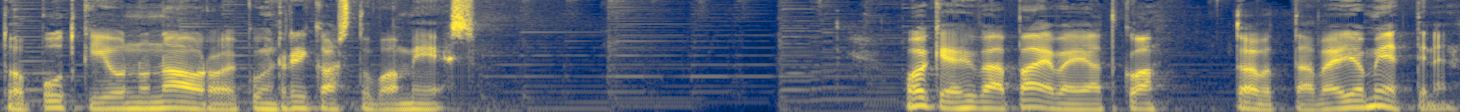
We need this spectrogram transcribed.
Tuo putkijunnu nauroi kuin rikastuva mies. Oikein hyvää päivänjatkoa, toivottaa Veijo Miettinen.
